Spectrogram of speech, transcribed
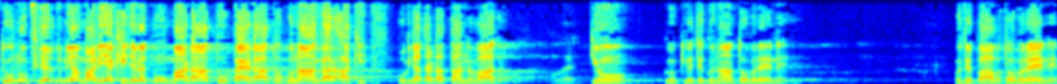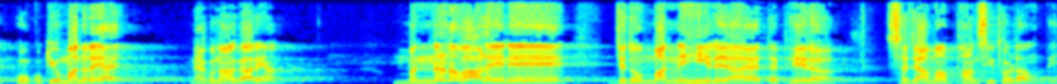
ਤੂੰ ਉਹਨੂੰ ਫਿਰ ਦੁਨੀਆ ਮਾੜੀ ਆਖੀ ਜਾਵੇ ਤੂੰ ਮਾੜਾ ਤੂੰ ਭੈੜਾ ਤੂੰ ਗੁਨਾਹਗਾਰ ਆਖੀ ਉਹ ਕਹਿੰਦਾ ਤੁਹਾਡਾ ਧੰਨਵਾਦ। ਕਿਉਂ? ਕਿਉਂਕਿ ਉਹਦੇ ਗੁਨਾਹ ਤੋਂ ਬਰੇ ਨੇ। ਉਹਦੇ ਪਾਪ ਤੋਂ ਬਰੇ ਨੇ। ਉਹ ਕਿਉਂਕਿ ਉਹ ਮੰਨ ਰਿਹਾ ਹੈ ਮੈਂ ਗੁਨਾਹਗਾਰ ਆ ਮੰਨਣ ਵਾਲੇ ਨੇ ਜਦੋਂ ਮੰਨ ਹੀ ਲਿਆ ਹੈ ਤੇ ਫਿਰ ਸਜ਼ਾਵਾਂ ਫਾਂਸੀ ਥੋੜਾ ਹੁੰਦੀ।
